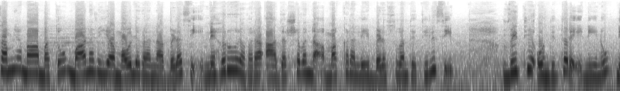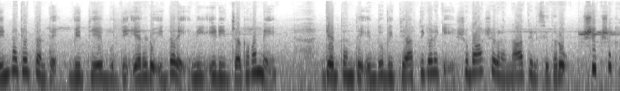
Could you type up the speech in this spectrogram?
ಸಂಯಮ ಮತ್ತು ಮಾನವೀಯ ಮೌಲ್ಯಗಳನ್ನು ಬೆಳೆಸಿ, ನೆಹರೂರವರ ಆದರ್ಶವನ್ನ ಮಕ್ಕಳಲ್ಲಿ ಬೆಳೆಸುವಂತೆ ತಿಳಿಸಿ, ವಿದ್ಯೆ ಹೊಂದಿದ್ದರೆ ನೀನು ನಿನ್ನ ಗೆದ್ದಂತೆ, ವಿದ್ಯೆ, ಬುದ್ಧಿ ಎರಡು ಇದ್ದರೆ ನೀ ಇಡೀ ಜಗವನ್ನೇ ಗೆದ್ದಂತೆ ಎಂದು ವಿದ್ಯಾರ್ಥಿಗಳಿಗೆ ಶುಭಾಶಯಗಳನ್ನು ತಿಳಿಸಿದರು. ಶಿಕ್ಷಕ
